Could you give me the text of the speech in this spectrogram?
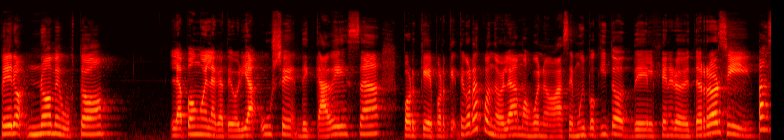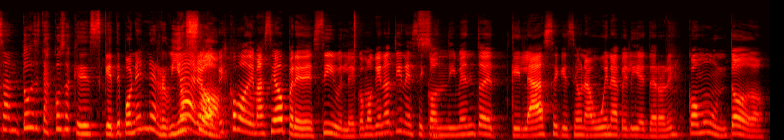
Pero no me gustó la pongo en la categoría huye de cabeza. ¿Por qué? Porque, ¿te acordás cuando hablábamos, bueno, hace muy poquito del género de terror? Sí. Pasan todas estas cosas que, que te pones nervioso. Claro, es como demasiado predecible, como que no tiene ese condimento que la hace que sea una buena peli de terror. Es común todo.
